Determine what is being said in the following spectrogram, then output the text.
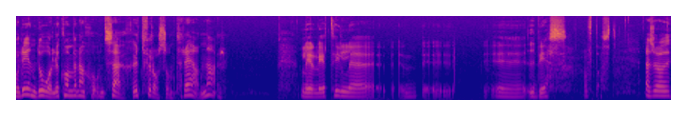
Och det är en dålig kombination, särskilt för oss som tränar. Leder det till eh, eh, IBS oftast? Alltså,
